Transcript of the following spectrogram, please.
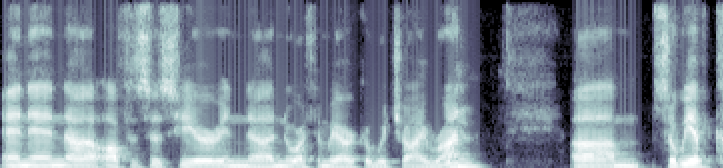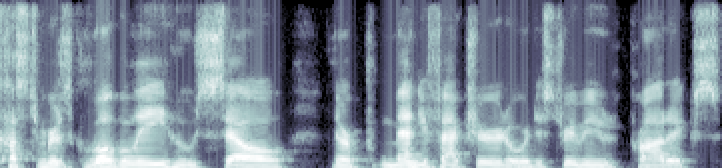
and then uh, offices here in uh, North America, which I run. Um, so we have customers globally who sell their manufactured or distributed products,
